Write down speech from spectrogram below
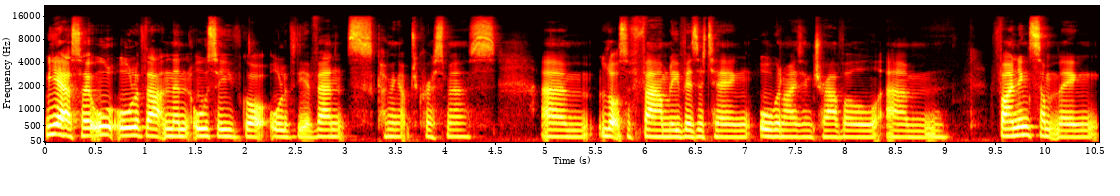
yeah so all, all of that and then also you've got all of the events coming up to christmas um, lots of family visiting organizing travel um, finding something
